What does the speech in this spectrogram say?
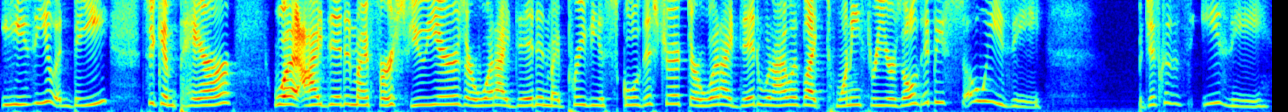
easy it would be to compare what I did in my first few years or what I did in my previous school district or what I did when I was like 23 years old? It'd be so easy. But just because it's easy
